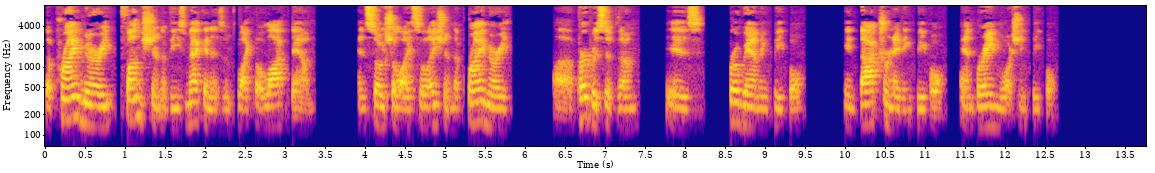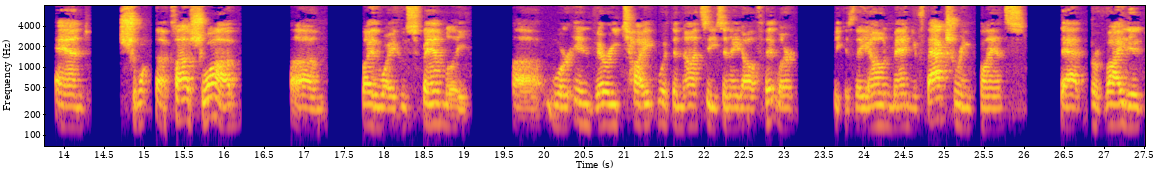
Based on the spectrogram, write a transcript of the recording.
the primary function of these mechanisms, like the lockdown and social isolation, the primary uh, purpose of them is programming people, indoctrinating people, and brainwashing people. And uh, Klaus Schwab, um, by the way, whose family uh, were in very tight with the Nazis and Adolf Hitler because they owned manufacturing plants that provided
